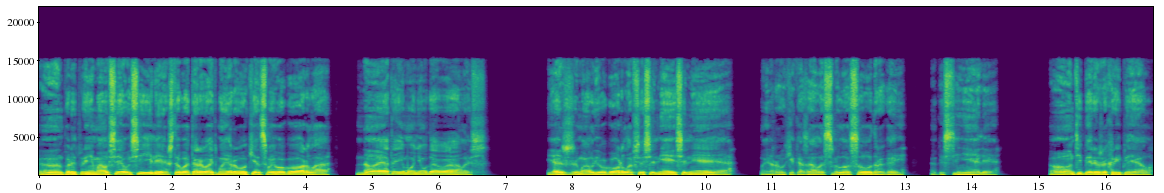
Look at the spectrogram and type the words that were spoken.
Он предпринимал все усилия, чтобы оторвать мои руки от своего горла, но это ему не удавалось. Я сжимал его горло все сильнее и сильнее. Мои руки, казалось, свело судорогой, окостенели. Он теперь уже хрипел.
